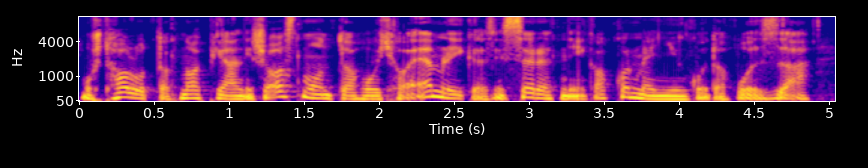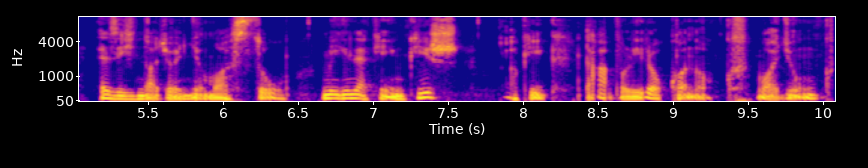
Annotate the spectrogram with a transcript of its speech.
most halottak napján is azt mondta, hogy ha emlékezni szeretnénk, akkor menjünk oda hozzá. Ez így nagyon nyomasztó. Még nekünk is, akik távoli rokonok vagyunk.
